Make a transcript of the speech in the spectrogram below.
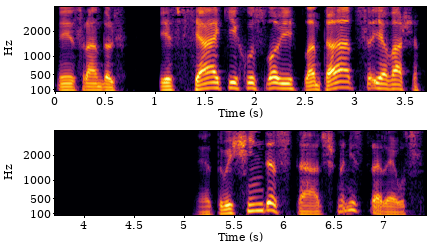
мисс Рандольф, без всяких условий, плантация ваша. — Этого еще недостаточно, мистер Реус.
